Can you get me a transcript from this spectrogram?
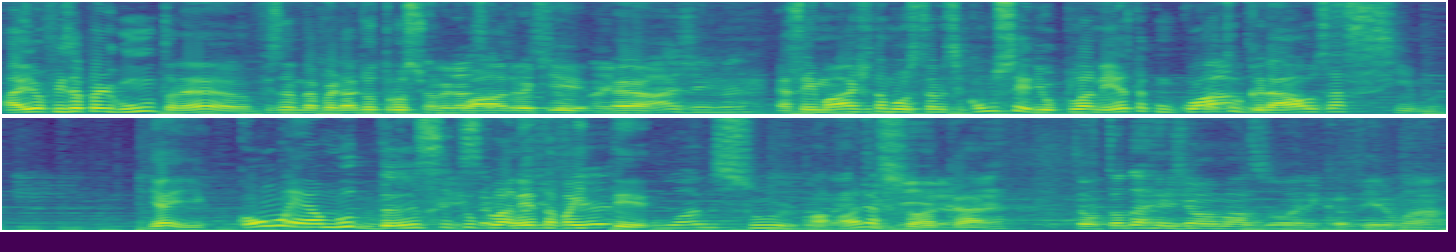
aí eu fiz a pergunta, né? Eu fiz, na verdade, eu trouxe na um verdade, quadro aqui. A imagem, é, né? Essa imagem está mostrando assim, como seria o planeta com 4, 4 graus, graus acima. E aí, qual é a mudança que o planeta vai ter? Um absurdo, né, Olha só, vira, cara. Né? Então toda a região amazônica vira uma,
